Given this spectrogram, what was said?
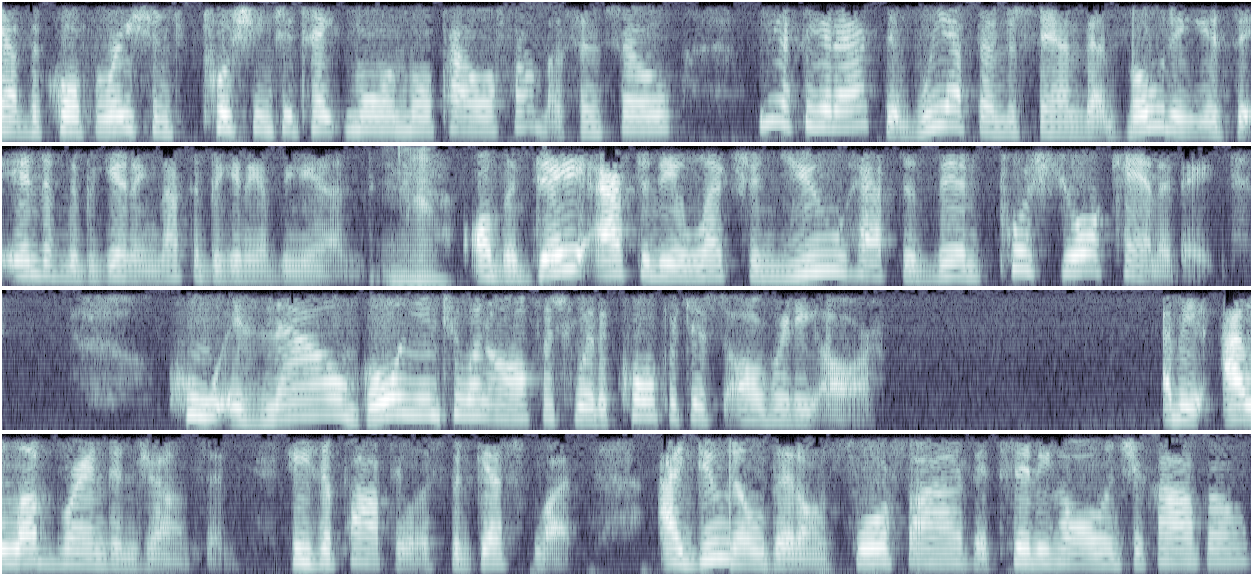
have the corporations pushing to take more and more power from us, and so we have to get active. We have to understand that voting is the end of the beginning, not the beginning of the end. Yeah. On the day after the election, you have to then push your candidate who is now going into an office where the corporatists already are. I mean, I love Brandon Johnson. He's a populist, but guess what? I do know that on 4-5 at City Hall in Chicago,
